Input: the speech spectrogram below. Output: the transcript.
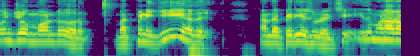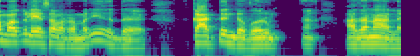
கொஞ்சம் மோண்டு வரும். பத்மினிக்கு அது அந்த பெரிய சுழற்சி இது மனோரமாவுக்கு லேசாக வர்ற மாதிரி இந்த காற்று இங்கே வரும். அதனால்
